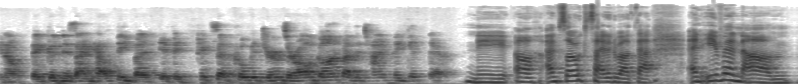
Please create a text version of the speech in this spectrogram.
you know, thank goodness I'm healthy. But if it picks up COVID germs, they're all gone by the time they get there. Neat. Oh, I'm so excited about that. And even um,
